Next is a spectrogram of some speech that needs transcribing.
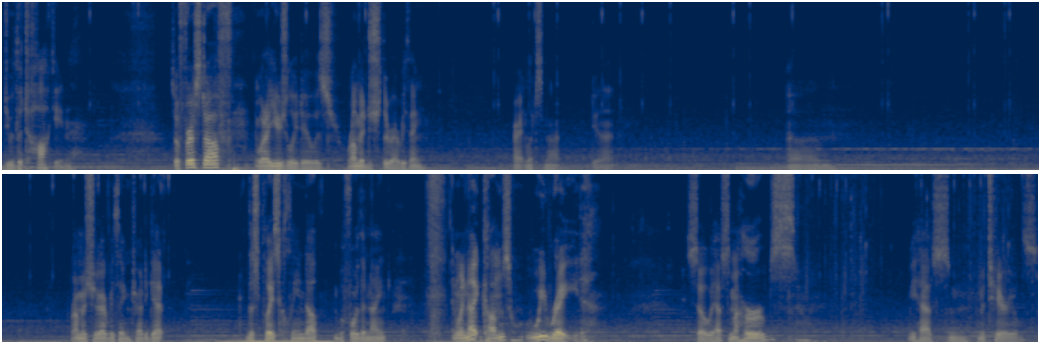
do the talking. So first off, what I usually do is rummage through everything. Alright, let's not do that. Um, rummage through everything, try to get this place cleaned up before the night. And when night comes, we raid. So we have some herbs. We have some materials.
